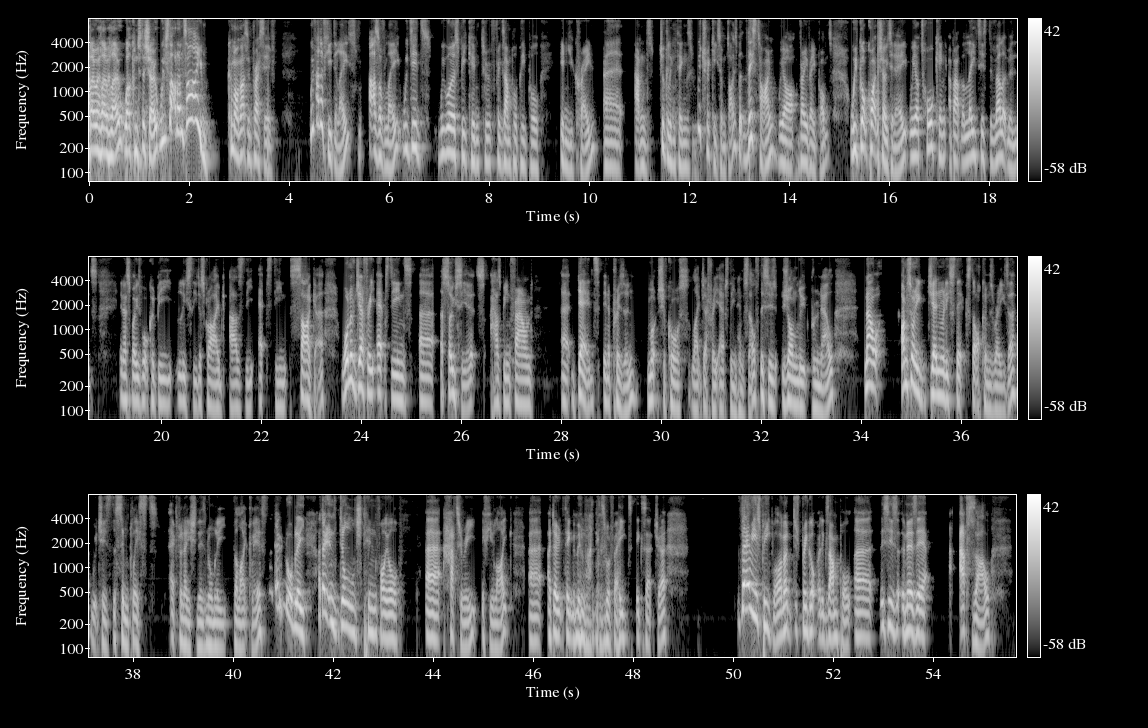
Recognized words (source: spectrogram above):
Hello, hello, hello. Welcome to the show. We've started on time. Come on, that's impressive. We've had a few delays as of late. We did, we were speaking to, for example, people in Ukraine uh, and juggling things. We're tricky sometimes, but this time we are very, very prompt. We've got quite the show today. We are talking about the latest developments in, I suppose, what could be loosely described as the Epstein saga. One of Jeffrey Epstein's uh, associates has been found uh, dead in a prison much, of course, like Jeffrey Epstein himself. This is Jean Luc Brunel. Now, I'm sorry, generally sticks to Occam's razor, which is the simplest explanation, is normally the likeliest. I don't normally, I don't indulge tinfoil uh, hattery, if you like. Uh, I don't think the moon landings were faked, etc. Various people, and I'll just bring up an example. Uh, this is Nazir Afzal,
